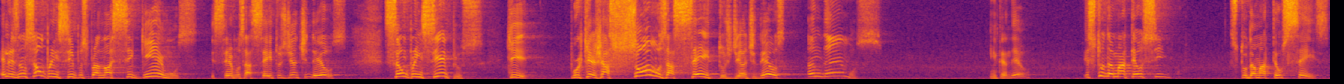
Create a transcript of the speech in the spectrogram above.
Eles não são princípios para nós seguirmos e sermos aceitos diante de Deus. São princípios que, porque já somos aceitos diante de Deus, andamos. Entendeu? Estuda Mateus 5, estuda Mateus 6,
